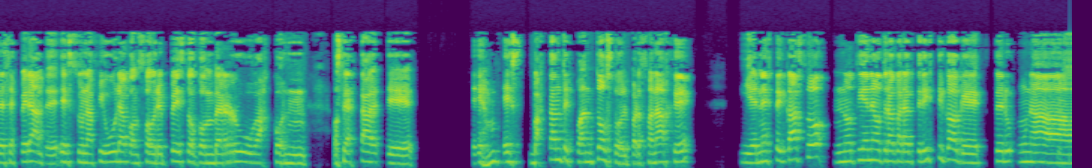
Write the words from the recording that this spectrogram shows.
desesperante. Es una figura con sobrepeso, con verrugas, con... O sea, está... eh, es, es bastante espantoso el personaje y en este caso no tiene otra característica que ser una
